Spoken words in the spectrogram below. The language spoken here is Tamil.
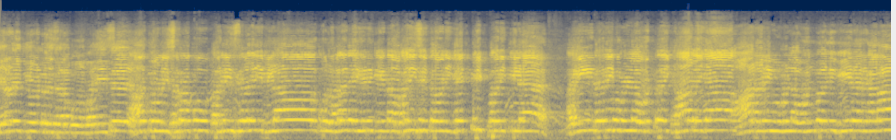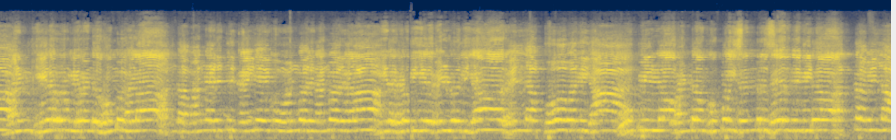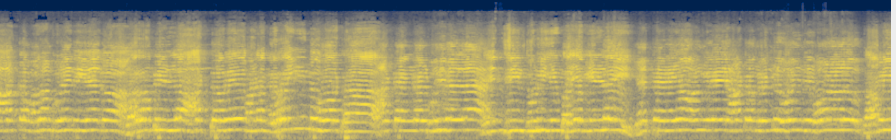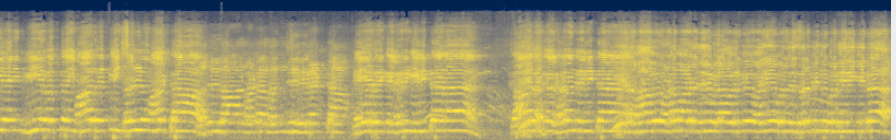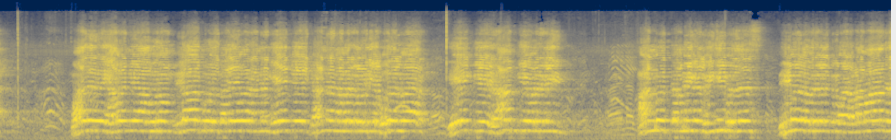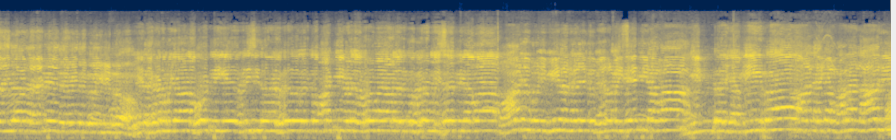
இருநூத்தி ஒன்று சிறப்பு பரிசு. ஆத்துணை சிறப்பு பரிசுகளை விழாக்குள் வழங்க இருக்கின்ற பரிசு தோணி எட்டி பறித்திட ஐந்தறிவு உள்ள ஒற்றை காளையா? ஆறறிவு உள்ள ஒன்பது வீரர்களா? மண் கிளறும் இரண்டு கொம்புகளா? அந்த மண்ணெடுத்து கைதேக்கும் ஒன்பது நண்பர்களா? இதற்கிடையே வெல்வது யார்? வெல்ல போவது யார்? உப்பில்லா வண்டம் குப்பை சென்று சேர்ந்து விட அத்தமில்ல ஆட்ட மரம் குறைந்து ஏக. வரம்பில்லா ஆட்டவே மனம் நிறைந்து ஓட்டார் ஆட்டங்கள் புரிதல்ல நெஞ்சில் துளியும் பயம் இல்லை. எத்தனையோ அங்கே ஆட்டம் கண்டு ஓய்ந்து போனாலும் தமிழனின் வீரத்தை மாறட்டி சொல்லும் ஆட்டார் அதுதான் மட மஞ்சு விரட்டா. நேரங்கள் நெருங்கி விட்டன. காலங்கள் கடந்து விட்டன இந்த மாபெரும் வடமாடு திருவிழாவிற்கு வரிய விருது சிறப்பித்துக் கொண்டிருக்கின்ற மதுரை அவன்யாபுரம் விழாக்குழு தலைவர் அண்ணன் ஏ கே கண்ணன் அவர்களுடைய முதல்வர் ஏ கே ராம்கி அவர்களின் அன்பு தம்பிகள் விஜய் பிரதர்ஸ் விமல் அவர்களுக்கு மனமார்ந்த நெஞ்சார்ந்த நன்றியை தெரிவித்துக் கொள்கின்றோம். இந்த கடுமையான போட்டியை பரிசுத்தவர்கள் பெறுவதற்கு மாட்டினுடைய உரிமையாளருக்கு பெருமை சேர்க்கிறவா மாடுபொலி வீரர்களுக்கு பெருமை சேர்த்திடவா? இன்றைய வீரா நாளைய வரலாறு.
